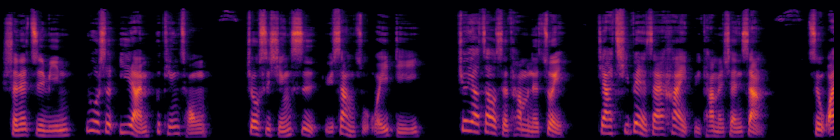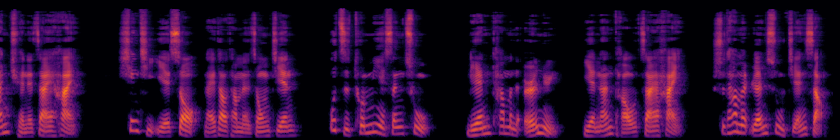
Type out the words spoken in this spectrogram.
神的子民若是依然不听从，就是行事与上主为敌，就要照着他们的罪，加七倍的灾害与他们身上，是完全的灾害。兴起野兽来到他们的中间，不止吞灭牲畜，连他们的儿女也难逃灾害，使他们人数减少。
